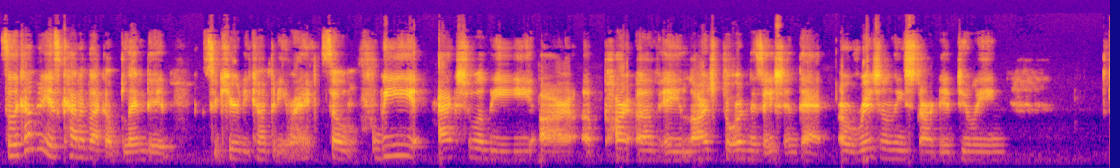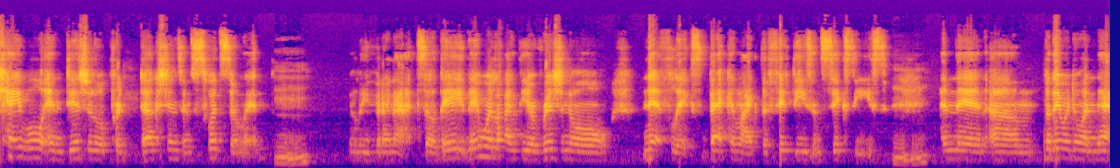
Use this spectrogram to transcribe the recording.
so the company is kind of like a blended security company, right? So we actually are a part of a larger organization that originally started doing cable and digital productions in Switzerland. Mm-hmm believe it or not. So they they were like the original Netflix back in like the 50s and 60s, mm-hmm. and then um, but they were doing that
